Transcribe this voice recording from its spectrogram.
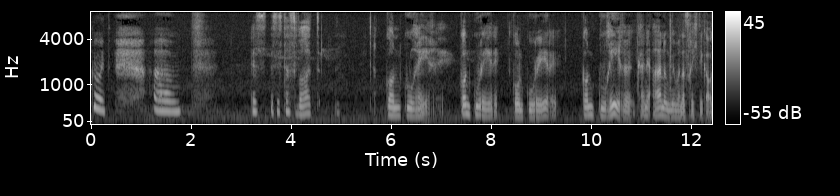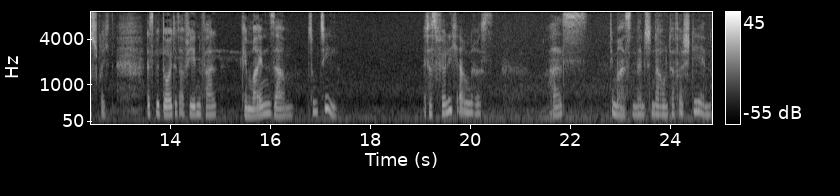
Gut. Ähm, es, es ist das Wort concurrere. Concurrere. Concurrere. Concurrere. Keine Ahnung, wie man das richtig ausspricht. Es bedeutet auf jeden Fall gemeinsam zum Ziel. Etwas völlig anderes, als die meisten Menschen darunter verstehen.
